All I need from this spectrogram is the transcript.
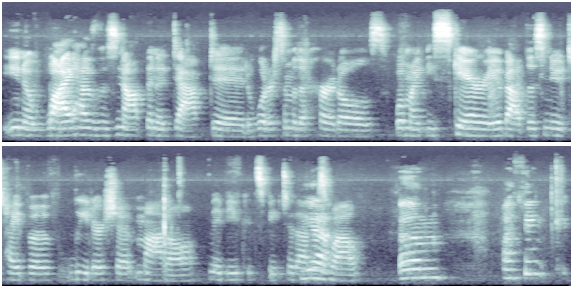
you know, why has this not been adapted? What are some of the hurdles? What might be scary about this new type of leadership model? Maybe you could speak to that Yeah. as well. Um, I think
